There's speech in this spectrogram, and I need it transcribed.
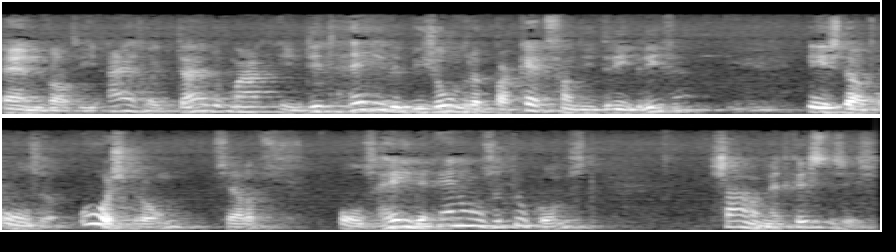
En wat hij eigenlijk duidelijk maakt in dit hele bijzondere pakket van die drie brieven, is dat onze oorsprong zelfs, ons heden en onze toekomst, samen met Christus is.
